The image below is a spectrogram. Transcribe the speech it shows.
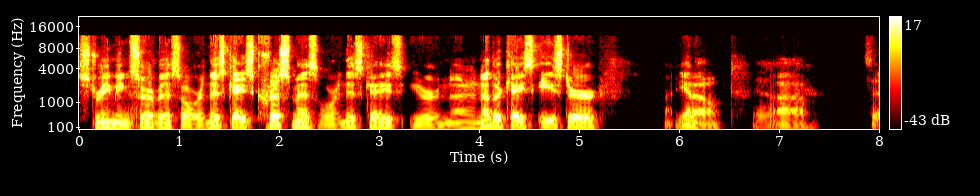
streaming service or in this case christmas or in this case you're in another case easter you know yeah. uh, so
